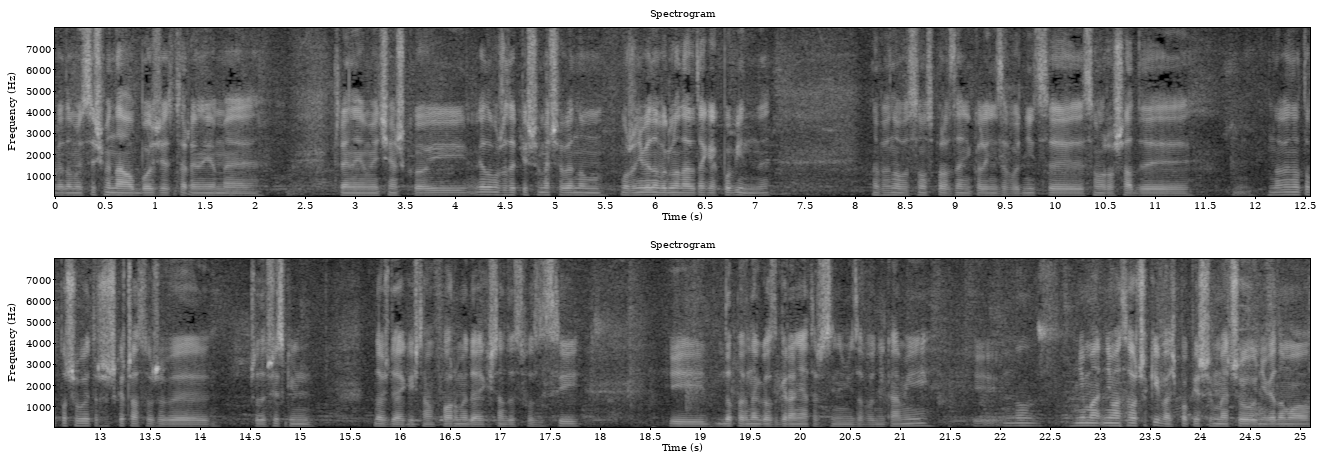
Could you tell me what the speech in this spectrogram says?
Wiadomo, jesteśmy na obozie, trenujemy, trenujemy ciężko i wiadomo, że te pierwsze mecze będą, może nie będą wyglądały tak jak powinny. Na pewno są sprawdzani kolejni zawodnicy, są roszady. Na pewno to potrzebuje troszeczkę czasu, żeby przede wszystkim dojść do jakiejś tam formy, do jakiejś tam dyspozycji i do pewnego zgrania też z innymi zawodnikami. I no, nie, ma, nie ma co oczekiwać po pierwszym meczu, nie wiadomo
